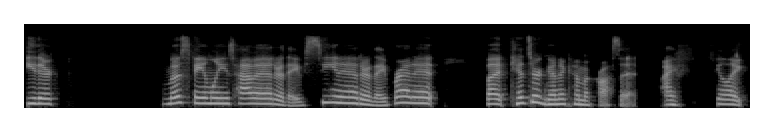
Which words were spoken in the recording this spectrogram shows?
either most families have it or they've seen it or they've read it, but kids are going to come across it. I feel like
